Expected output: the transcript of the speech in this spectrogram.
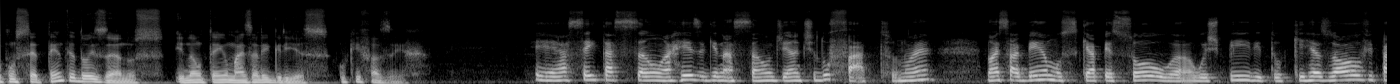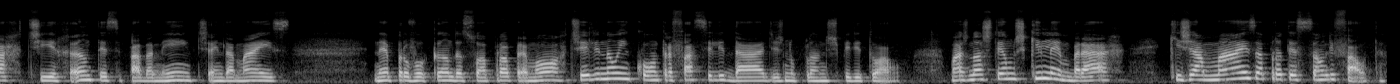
com 72 anos e não tenho mais alegrias. O que fazer? É a aceitação, a resignação diante do fato, não é? Nós sabemos que a pessoa, o espírito, que resolve partir antecipadamente, ainda mais né, provocando a sua própria morte, ele não encontra facilidades no plano espiritual. Mas nós temos que lembrar que jamais a proteção lhe falta.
